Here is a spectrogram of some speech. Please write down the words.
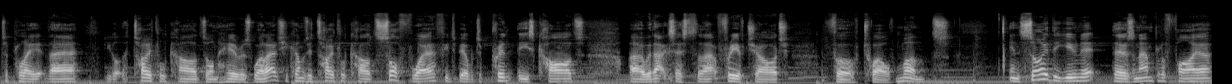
to play it there. You've got the title cards on here as well. It actually comes with title card software for you to be able to print these cards uh, with access to that free of charge for 12 months. Inside the unit, there's an amplifier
